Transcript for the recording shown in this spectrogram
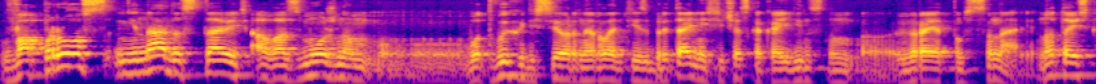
Вопрос не надо ставить о возможном вот, выходе Северной Ирландии из Британии сейчас как о единственном э, вероятном сценарии. Ну, то есть,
